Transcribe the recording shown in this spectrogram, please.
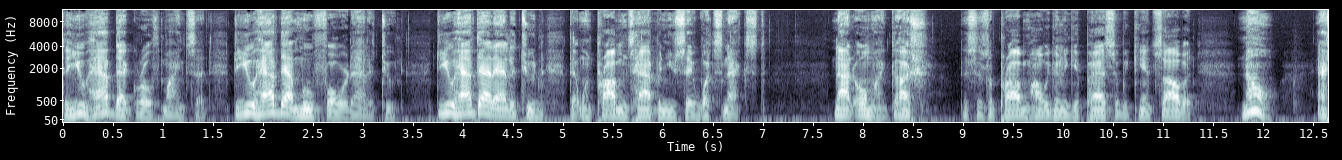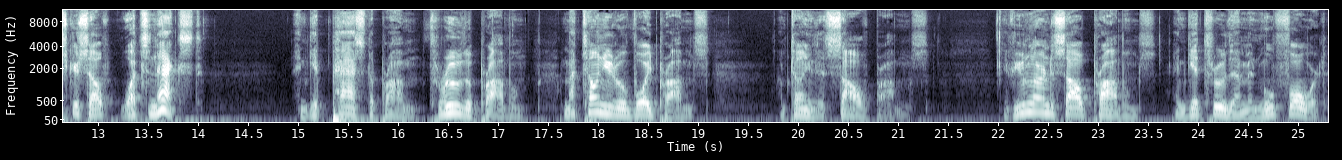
Do you have that growth mindset? Do you have that move forward attitude? Do you have that attitude that when problems happen, you say, What's next? Not, oh my gosh, this is a problem. How are we going to get past it? We can't solve it. No. Ask yourself, what's next? And get past the problem, through the problem. I'm not telling you to avoid problems, I'm telling you to solve problems. If you learn to solve problems and get through them and move forward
